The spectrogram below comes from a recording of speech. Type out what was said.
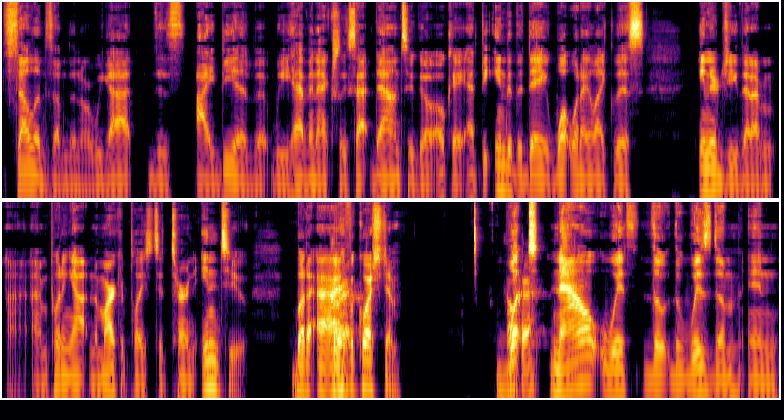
selling something or we got this idea that we haven't actually sat down to go, okay, at the end of the day, what would I like this energy that I'm, I'm putting out in the marketplace to turn into? But I, I have a question. What okay. now with the, the wisdom and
